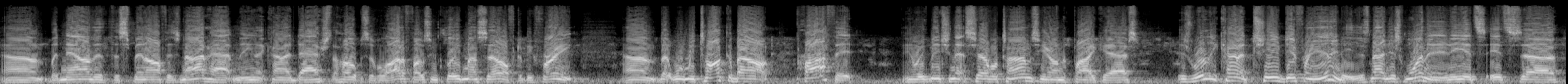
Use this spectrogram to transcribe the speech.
Um, but now that the spinoff is not happening, that kind of dashed the hopes of a lot of folks, including myself, to be frank. Um, but when we talk about profit, and we've mentioned that several times here on the podcast, there's really kind of two different entities. It's not just one entity. It's it's uh,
